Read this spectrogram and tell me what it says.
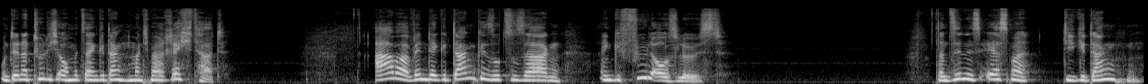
und der natürlich auch mit seinen Gedanken manchmal recht hat. Aber wenn der Gedanke sozusagen ein Gefühl auslöst, dann sind es erstmal die Gedanken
